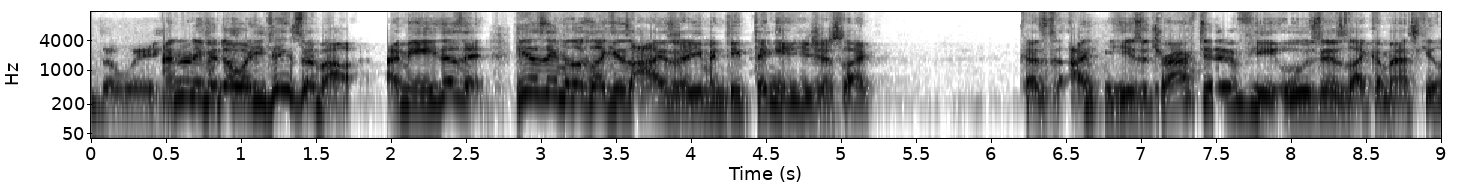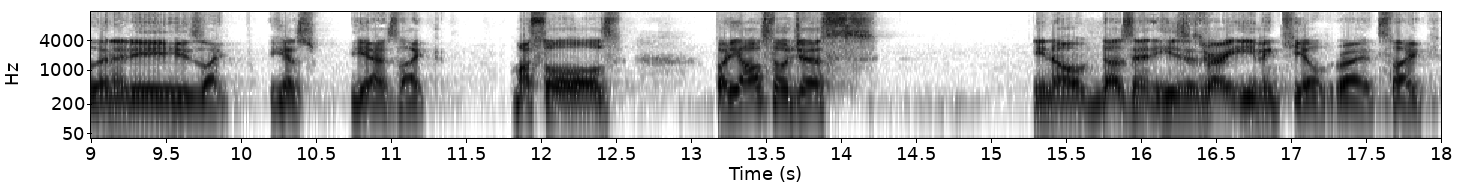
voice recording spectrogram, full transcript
The way i don't even know what he thinks about i mean he doesn't he doesn't even look like his eyes are even deep thinking he's just like because i he's attractive he oozes like a masculinity he's like he has he has like muscles but he also just you know doesn't he's just very even keeled right? It's like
